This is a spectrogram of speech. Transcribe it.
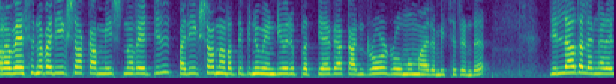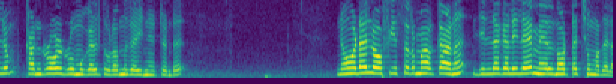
പ്രവേശന പരീക്ഷാ കമ്മീഷണറേറ്റിൽ പരീക്ഷാ നടത്തിപ്പിന് വേണ്ടി ഒരു പ്രത്യേക കൺട്രോൾ റൂമും ആരംഭിച്ചിട്ടുണ്ട്. ജില്ലാതലങ്ങളിലും കൺട്രോൾ റൂമുകൾ തുറന്നു കഴിഞ്ഞിട്ടുണ്ട്. നോഡൽ ഓഫീസർമാർക്കാണ് ജില്ലകളിലെ മേൽനോട്ട ചുമതല.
